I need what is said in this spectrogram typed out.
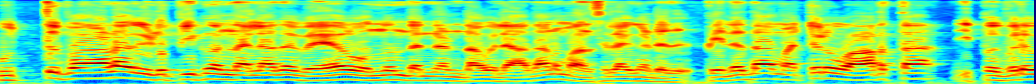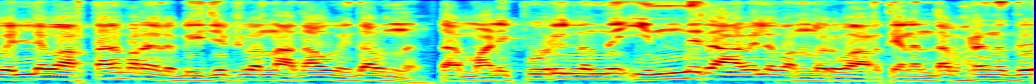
കുത്തുപാള എടുപ്പിക്കുമെന്നല്ലാതെ വേറെ ഒന്നും തന്നെ ഉണ്ടാവില്ല. അതാണ് മനസ്സിലാക്കേണ്ടത്. പിന്നെ ഇതാ മറ്റൊരു വാർത്ത. ഇപ്പൊ ഇവർ വലിയ വാർത്താനം പറഞ്ഞല്ലോ. ബി ജെ പി വന്ന അതാവും ഇതാവുന്ന്. മണിപ്പൂരിൽ നിന്ന് ഇന്ന് രാവിലെ വന്ന ഒരു വാർത്തയാണ്. എന്താ പറയുന്നത്?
